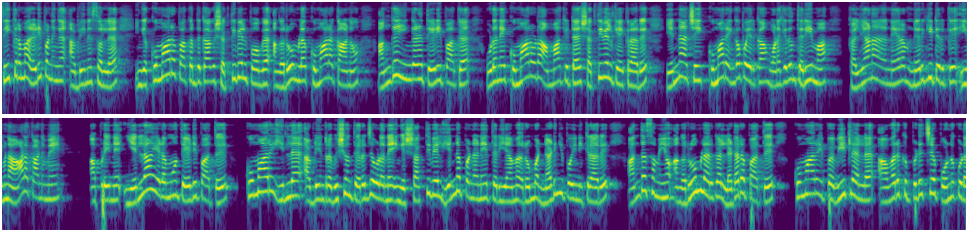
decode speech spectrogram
சீக்கிரமாக ரெடி பண்ணுங்க அப்படின்னு சொல்ல இங்கே குமாரை பார்க்கறதுக்காக சக்திவேல் போக அங்கே ரூமில் குமாரை காணும். அங்கே இங்கேன்னு தேடி பார்க்க உடனே குமாரோட அம்மா கிட்ட சக்திவேல் கேட்குறாரு என்னாச்சு? குமார் எங்கே போயிருக்கான்? உனக்கு எதுவும் தெரியுமா? கல்யாண நேரம் நெருங்கிட்டு இருக்கு இவனை ஆளை காணுமே. அப்படின்னு எல்லா இடமும் தேடி பார்த்து குமார் இல்லை அப்படின்ற விஷயம் தெரிஞ்ச உடனே இங்கே சக்திவேல் என்ன பண்ணனே தெரியாமல் ரொம்ப நடுங்கி போய் நிற்கிறாரு அந்த சமயம் அங்கே ரூமில் இருக்க லெட்டரை பார்த்து குமார் இப்போ வீட்டில் இல்லை. அவருக்கு பிடிச்ச பொண்ணு கூட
